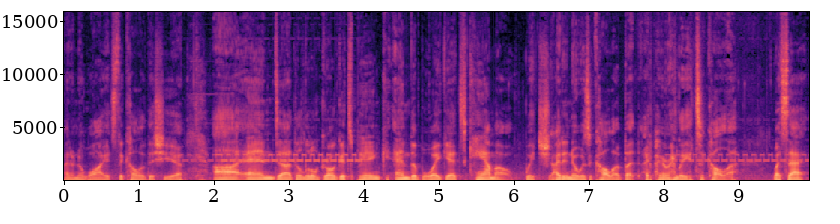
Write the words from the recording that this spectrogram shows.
I don't know why. It's the color this year. Uh, and uh, the little girl gets pink, and the boy gets camo, which I didn't know was a color, but apparently it's a color. What's that?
